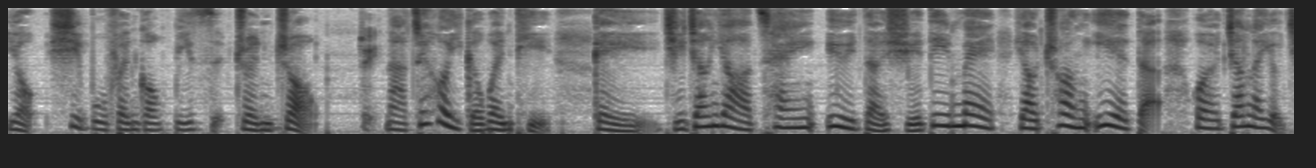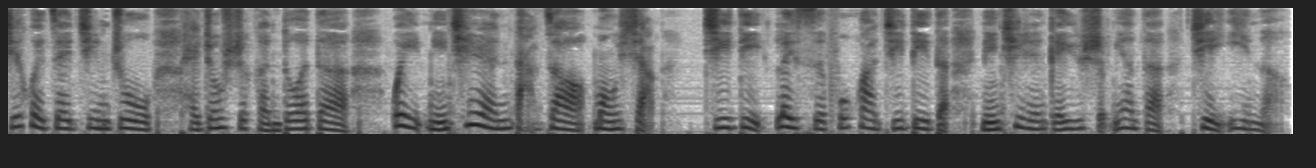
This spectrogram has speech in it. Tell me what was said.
有细部分工，彼此尊重。对，那最后一个问题，给即将要参与的学弟妹、要创业的，或者将来有机会再进驻台中市很多的为年轻人打造梦想基地、类似孵化基地的年轻人，给予什么样的建议呢？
